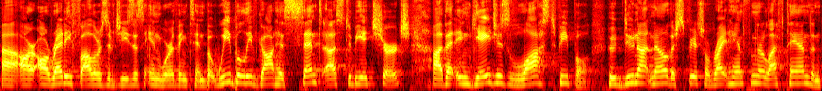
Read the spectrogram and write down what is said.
uh, are already followers of Jesus in Worthington, but we believe God has sent us to be a church uh, that engages lost people who do not know their spiritual right hand from their left hand and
